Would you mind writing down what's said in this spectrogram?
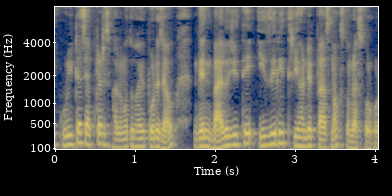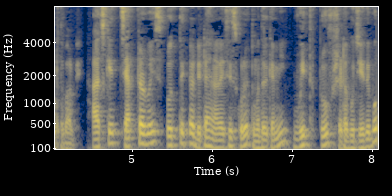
এই কুড়িটা চ্যাপ্টার্স ভালোমতোভাবে পড়ে যাও দেন বায়োলজিতে easily three hundred plus marks তোমরা স্কোর করতে পারবে। আজকে চ্যাপ্টার ওয়াইজ প্রত্যেকটা ডেটা অ্যানালাইসিস করে তোমাদেরকে আমি উইথ প্রুফ সেটা বুঝিয়ে দেবো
